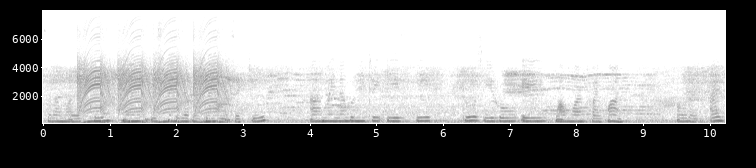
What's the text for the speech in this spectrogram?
Assalamualaikum. Is. Uh, my number matrix is C20A1151. Alright, I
